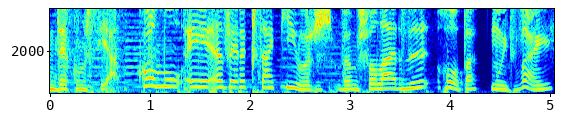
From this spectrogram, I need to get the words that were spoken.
da comercial. Como é a Vera que está aqui hoje? Vamos falar de roupa. Muito bem,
